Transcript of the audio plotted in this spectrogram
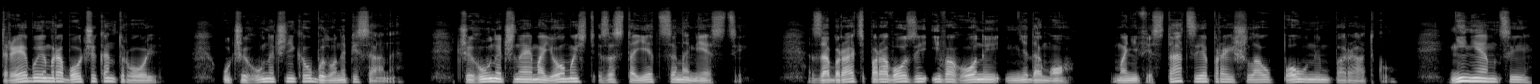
Трэбуем рабочы кантроль. У чыгуначнікаў было напісана: Чыгуначная маёмасць застаецца на месцы. Забраць паравозы і вагоны не дамо маніфестацыя прайшла ў поўным парадку. Ні немцы,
